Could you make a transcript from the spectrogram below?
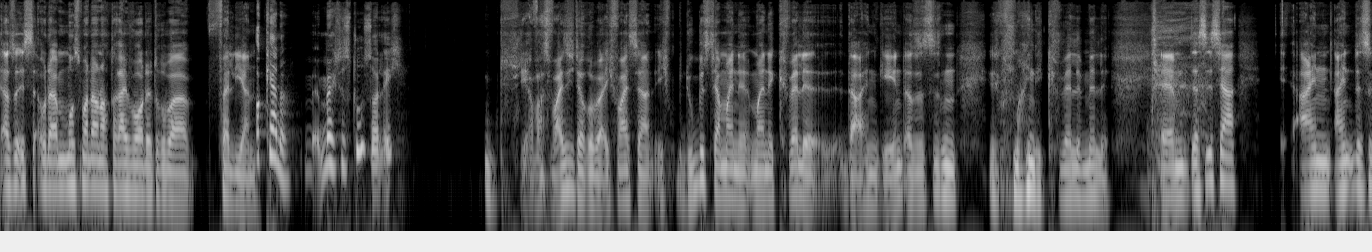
Also ist, oder muss man da noch drei Worte drüber verlieren? Oh, gerne. Möchtest du, soll ich? Ja, was weiß ich darüber? Ich weiß ja, ich, du bist ja meine, meine Quelle dahingehend. Also es ist ein, meine Quelle Mille. Ähm, das ist ja ein, ein das,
